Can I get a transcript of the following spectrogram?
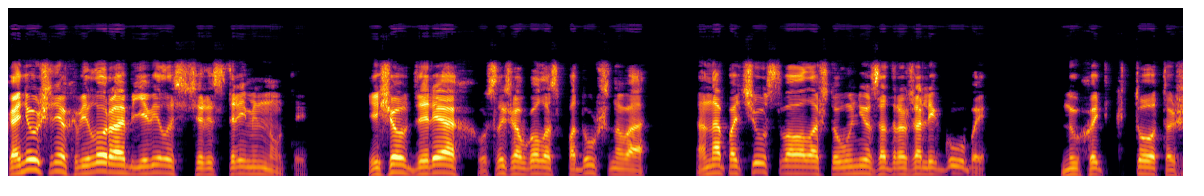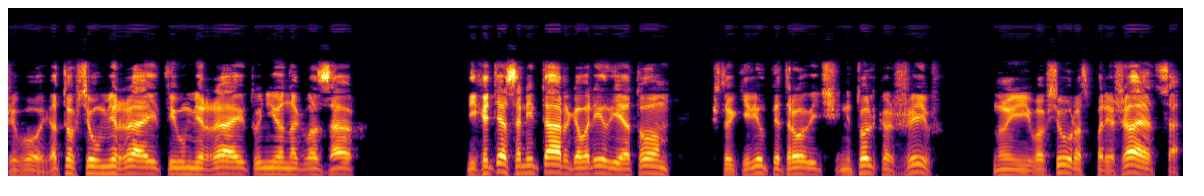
конюшнях Вилора объявилась через три минуты. Еще в дверях, услышав голос подушного, она почувствовала, что у нее задрожали губы. Ну, хоть кто-то живой, а то все умирает и умирает у нее на глазах. И хотя санитар говорил ей о том, что Кирилл Петрович не только жив, но и вовсю распоряжается,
